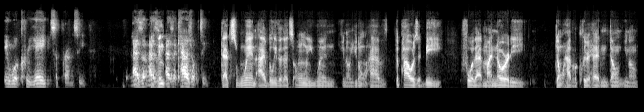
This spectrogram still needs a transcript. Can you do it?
it will create supremacy as a, I as a, as a casualty. that's when I believe that that's only when you know you don't have the powers that be for that minority don't have a clear head and don't you know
